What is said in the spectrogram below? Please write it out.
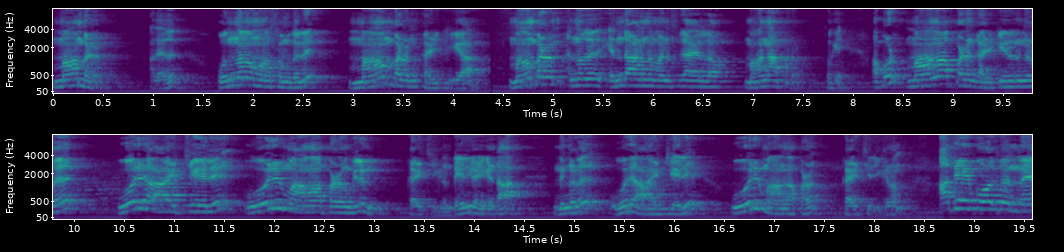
മാമ്പഴം. അതായത് ഒന്നാം മാസം മുതൽ മാമ്പഴം കഴിക്കുക. മാമ്പഴം എന്നത് എന്താണെന്ന് മനസ്സിലായല്ലോ? മാങ്ങാപ്പഴം. ഓക്കെ. അപ്പോൾ മാങ്ങാപ്പഴം കഴിക്കുന്നത് നിങ്ങൾ ഒരാഴ്ചയിൽ ഒരു മാങ്ങാപ്പഴമെങ്കിലും കഴിച്ചിരിക്കണം. ഡെയിലി കഴിക്കണ്ട. നിങ്ങൾ ഒരാഴ്ചയിൽ ഒരു മാങ്ങാപ്പഴം കഴിച്ചിരിക്കണം. അതേപോലെ തന്നെ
